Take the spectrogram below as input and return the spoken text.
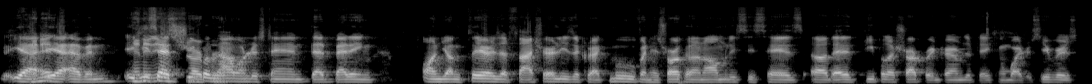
Yeah, it, yeah, Evan. He says people now understand that betting on young players that Flash early is a correct move, and historical anomalies he says uh, that people are sharper in terms of taking wide receivers.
